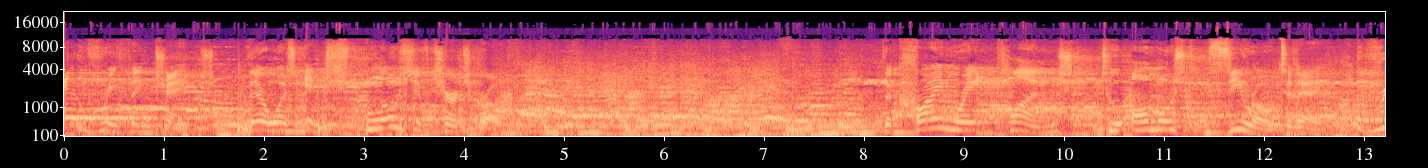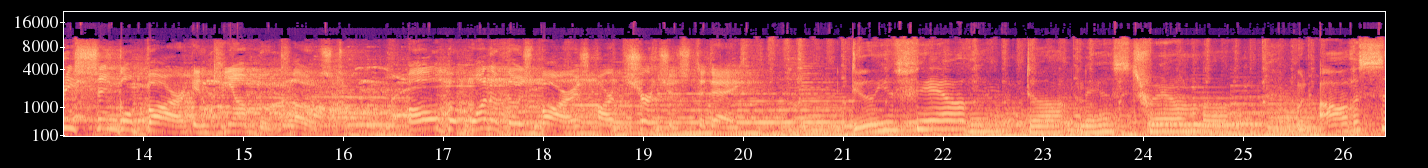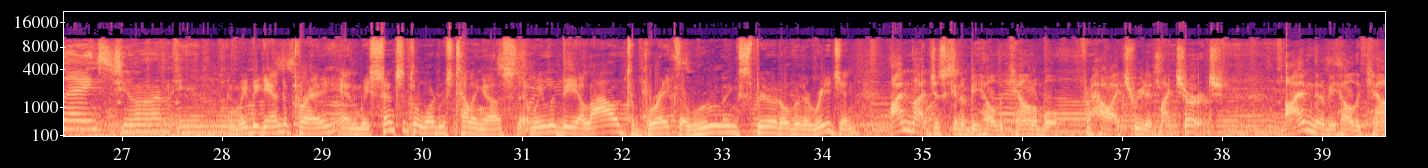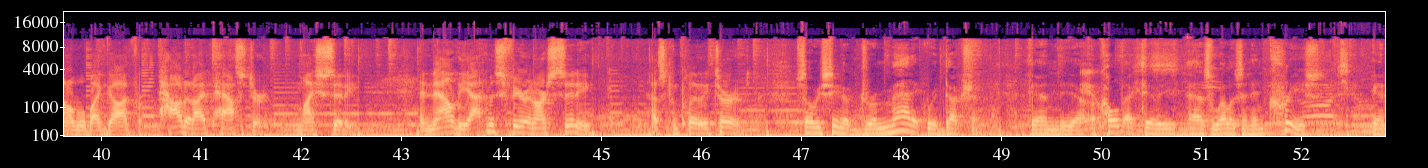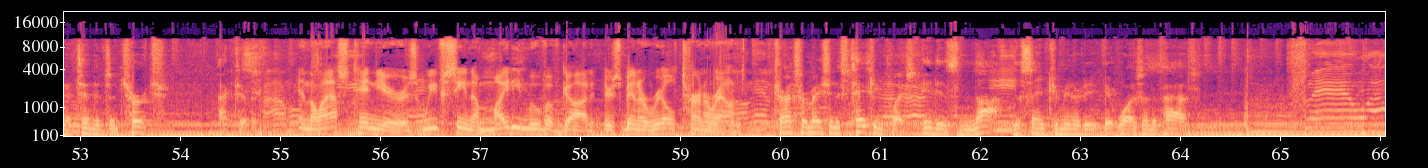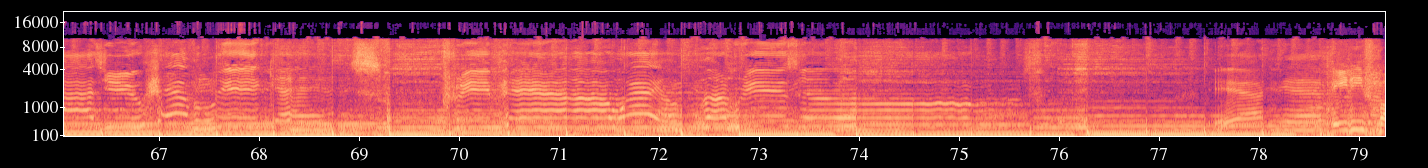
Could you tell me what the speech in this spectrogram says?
Everything changed. There was explosive church growth. Zero today. Every single bar in Kiambu closed. All but one of those bars are churches today. Do you feel the darkness tremble when all the saints join in? And we began to pray, and we sensed that the Lord was telling us that we would be allowed to break the ruling spirit over the region. I'm not just going to be held accountable for how I treated my church. I'm going to be held accountable by God for how did I pastor my city. And now the atmosphere in our city has completely turned. So we've seen a dramatic reduction in the uh, occult activity as well as an increase in attendance in church activity. In the last 10 years, we've seen a mighty move of God. There's been a real turnaround. Transformation is taking place. It is not the same community it was in the past.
